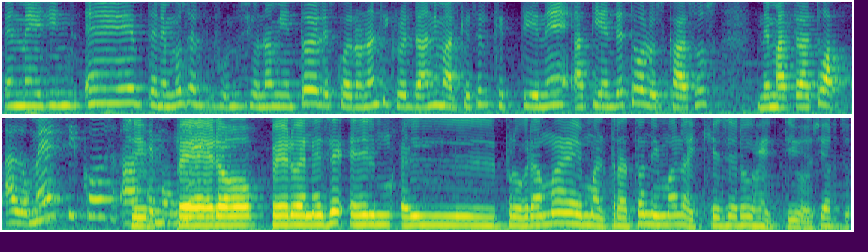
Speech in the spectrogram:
en Medellín eh, tenemos el funcionamiento del Escuadrón Anticrueldad Animal, que es el que tiene atiende todos los casos de maltrato a, domésticos, a sí, pero, pero en ese el, el, programa de maltrato animal hay que ser objetivo, ¿cierto?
